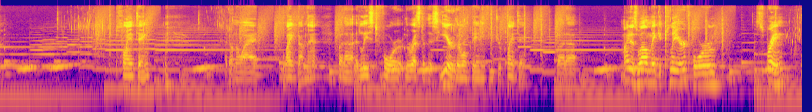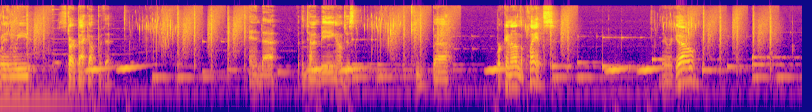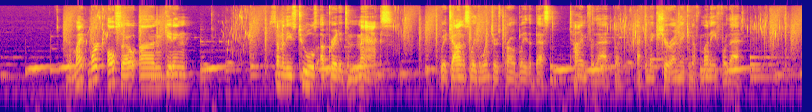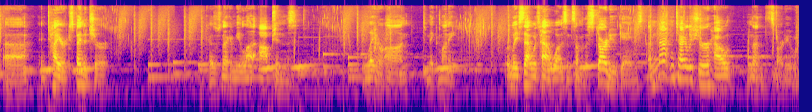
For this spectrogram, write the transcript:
planting. I don't know why I blanked on that, but uh, at least for the rest of this year, there won't be any future planting. But uh, might as well make it clear for spring when we start back up with it. And uh, for the time being, I'll just keep uh, working on the plants. There we go. And I might work also on getting some of these tools upgraded to max. Which, honestly, the winter is probably the best time for that. But I have to make sure I make enough money for that uh, entire expenditure. Because there's not going to be a lot of options later on to make money. Or at least that was how it was in some of the Stardew games. I'm not entirely sure how... Not Stardew.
